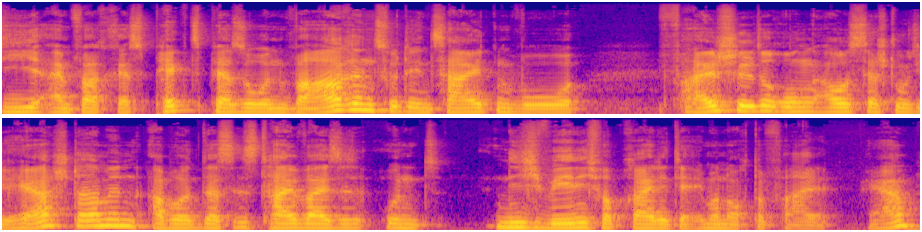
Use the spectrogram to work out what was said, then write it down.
die einfach Respektspersonen waren zu den Zeiten, wo Fallschilderungen aus der Studie herstammen, aber das ist teilweise und nicht wenig verbreitet ja immer noch der Fall. Ja?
